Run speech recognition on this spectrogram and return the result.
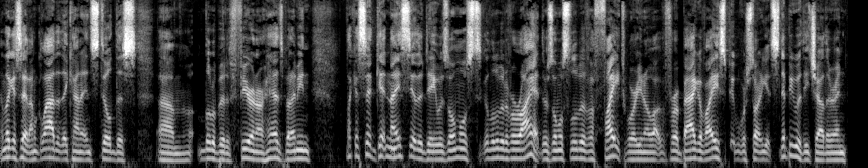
And like i said i'm glad that they kind of instilled this um, little bit of fear in our heads. But i mean like I said, getting ice the other day was almost a little bit of a riot. There was almost a little bit of a fight where, you know, for a bag of ice, people were starting to get snippy with each other. And,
